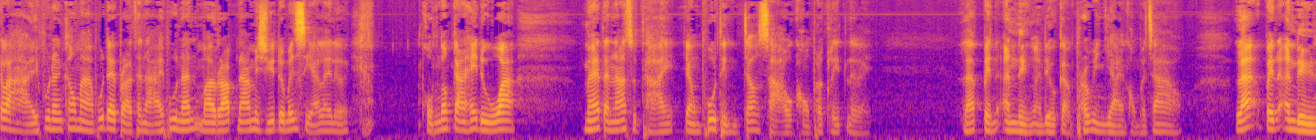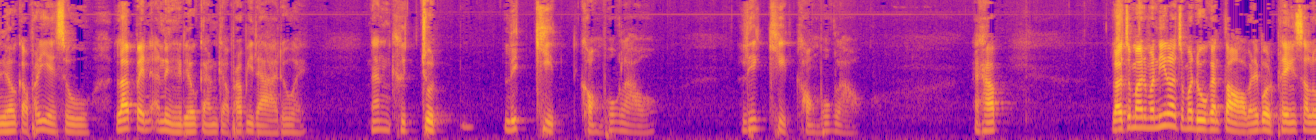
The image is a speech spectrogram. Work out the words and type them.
กระหายผู้นั้นเข้ามาผู้ใดปรารถนาให้ผู้นั้นมารับน้ำในชีวิตโดยไม่เสียอะไรเลย ผมต้องการให้ดูว่า แม้แต่หน้าสุดท้ายยังพูดถึงเจ้าสาวของพระคริสต์เลย และเป็นอันหนึ่งอันเดียวกับพระวิญญาณของพระเจ้า และเป็นอันหนึ่งเดียวกับพระเยซู และเป็นอันหนึ่งเดียวกันกับพระบิดาด้วย นั่นคือจุดลิขิตของพวกเรา ลิขิตของพวกเรานะครับ เราจะมาวันนี้เราจะมาดูกันต่อในบทเพลงซาโล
